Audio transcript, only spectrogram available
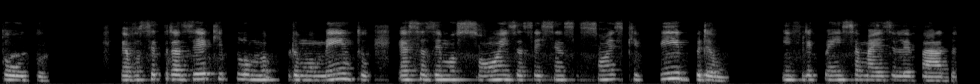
todo. É você trazer aqui para o momento essas emoções, essas sensações que vibram em frequência mais elevada.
